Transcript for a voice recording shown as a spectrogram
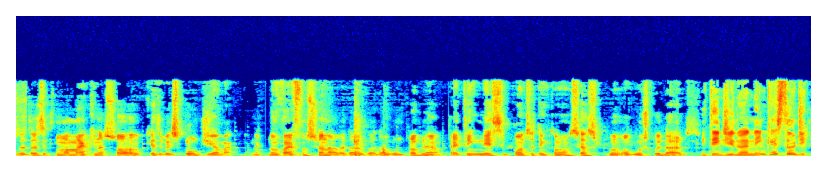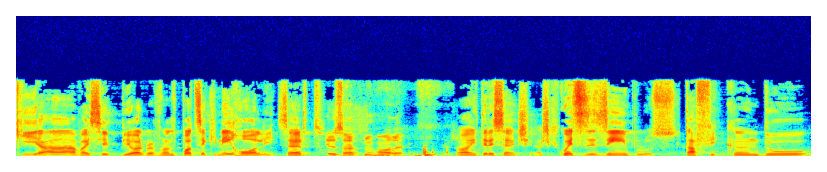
vai trazer para uma máquina só. Quer dizer, vai explodir a máquina, né? Não vai funcionar, vai dar, vai dar algum problema. Aí tem nesse ponto você tem que tomar alguns cuidados. Entendi. Não é nem questão de que, ah, vai ser pior para Pode ser que nem role, certo? Exato, não rola. Ó, interessante. Acho que com esses exemplos tá ficando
